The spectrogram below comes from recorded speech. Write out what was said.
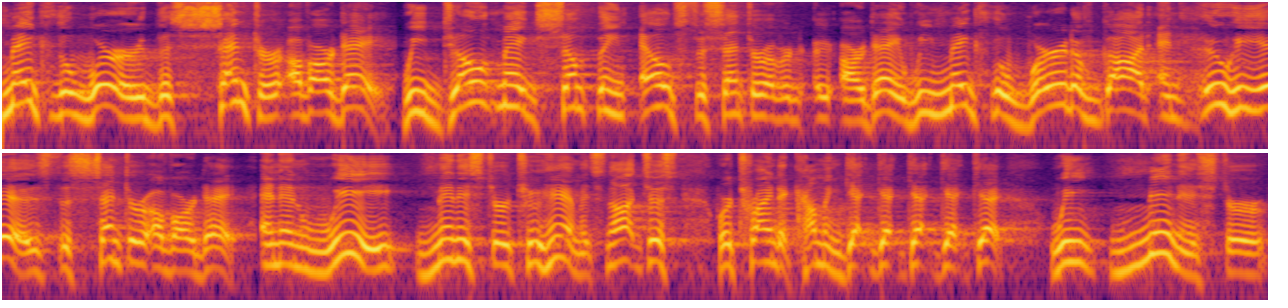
make the word the the center of our day. We don't make something else the center of our day. We make the Word of God and who He is the center of our day. And then we minister to Him. It's not just we're trying to come and get, get, get, get, get. We minister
